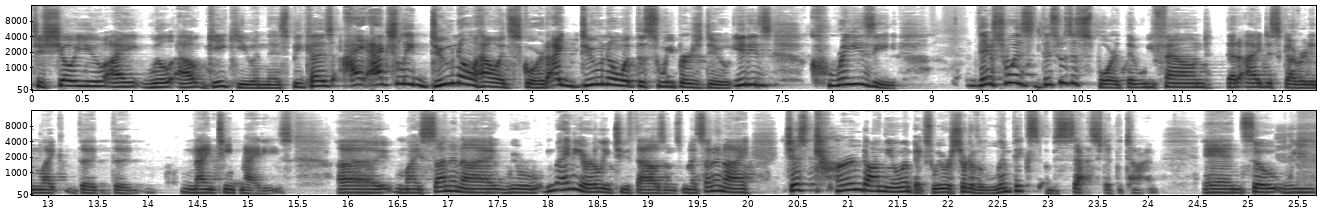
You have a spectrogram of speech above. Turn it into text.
to show you, I will outgeek you in this because I actually do know how it's scored. I do know what the sweepers do. It is crazy. This was this was a sport that we found that I discovered in like the the 1990s. Uh, my son and I, we were maybe early 2000s. My son and I just turned on the Olympics. We were sort of Olympics obsessed at the time. And so we,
